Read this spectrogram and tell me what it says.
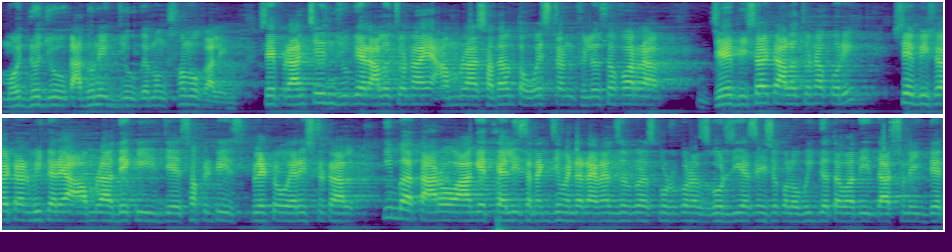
মধ্যযুগ আধুনিক যুগ এবং সমকালীন। সেই প্রাচীন যুগের আলোচনায় আমরা সাধারণত ওয়েস্টার্ন ফিলোসফাররা যে বিষয়টা আলোচনা করি, সে বিষয়টার ভিতরে আমরা দেখি যে সক্রেটিস প্লেটো অ্যারিস্টোটাল কিংবা তারও আগে Thales Anaximander Anaxagoras Protagoras Gorgias এই সকল অভিজ্ঞতাবাদী দার্শনিকদের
